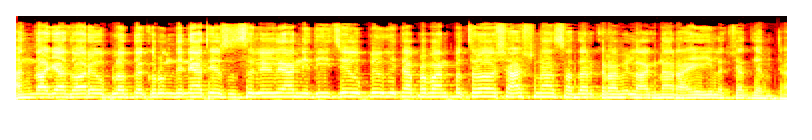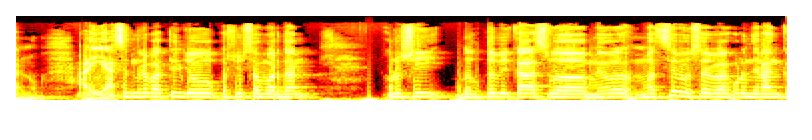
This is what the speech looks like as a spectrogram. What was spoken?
अंदाजाद्वारे उपलब्ध करून देण्यात येत असलेल्या निधीचे उपयोगिता प्रमाणपत्र शासनात सादर करावे लागणार आहे हे लक्षात घ्या मित्रांनो. आणि या संदर्भातील जो पशुसंवर्धन कृषी दुग्ध विकास व मत्स्य व्यवसाय विभागाकडून दिनांक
